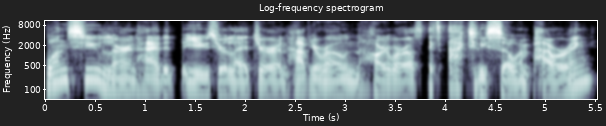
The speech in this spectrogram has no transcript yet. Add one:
once you learn how to use your ledger and have your own hardware, it's actually so empowering.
